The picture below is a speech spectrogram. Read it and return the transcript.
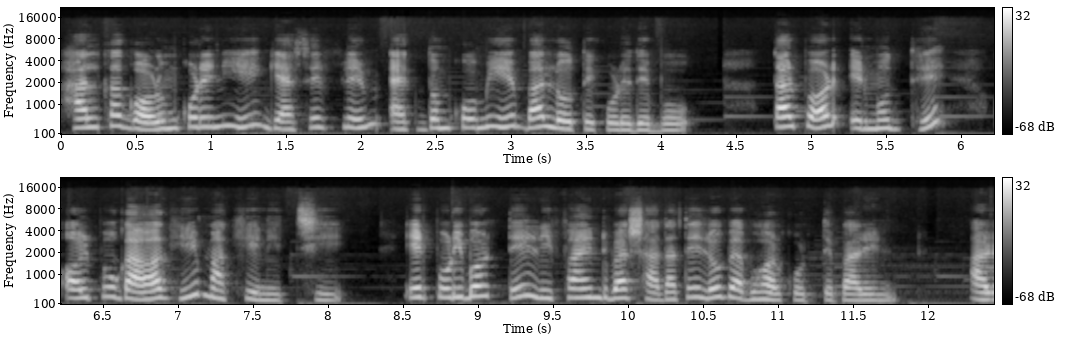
হালকা গরম করে নিয়ে গ্যাসের ফ্লেম একদম কমিয়ে বা লোতে করে দেব। তারপর এর মধ্যে অল্প গাওয়া ঘি মাখিয়ে নিচ্ছি। এর পরিবর্তে রিফাইন্ড বা সাদা তেলও ব্যবহার করতে পারেন। আর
